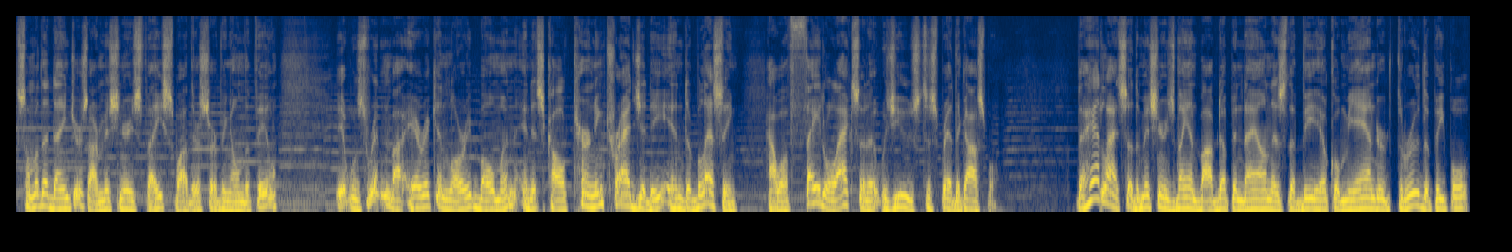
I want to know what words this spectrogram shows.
some of the dangers our missionaries face while they're serving on the field. It was written by Eric and Laurie Bowman, and it's called Turning Tragedy into Blessing how a fatal accident was used to spread the gospel. The headlights of the missionary's van bobbed up and down as the vehicle meandered through the people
